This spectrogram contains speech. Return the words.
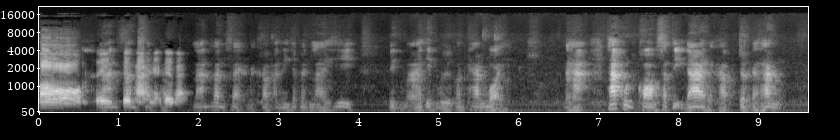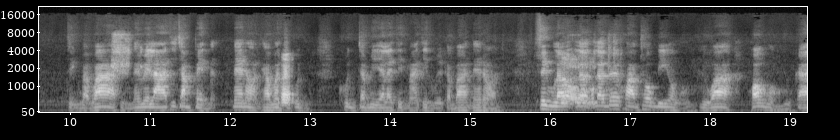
อ๋อเคยร้านเคยผ่านนะเคยผ่านร้านฟันแฟกนะครับ อันนี้จะเป็นอะไรที่ติดไม้ติดมือค่อนข้างบ่อยนะฮะถ้าคุณคลองสติได้นะครับ จนกระทั่งถึงแบบว่าถึงในเวลาที่จำเป็นน่ะแน่นอนครับวันนี้คุณคุณจะมีอะไรติดไม้ติดมือกลับบ้านแน่นอน ซึ่งแล้วแล้วแล้วด้วยความโชคดีของผมคือว่าห้องผมอยู่ใกล้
